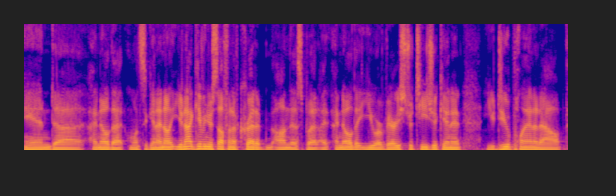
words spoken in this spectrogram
And uh, I know that once again, I know you're not giving yourself enough credit on this, but I, I know that you are very strategic in it. You do plan it out.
